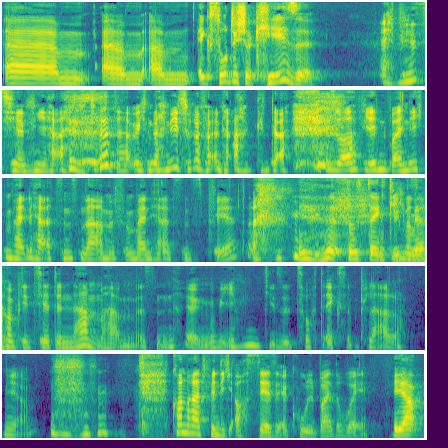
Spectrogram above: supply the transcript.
ähm, ähm, ähm, exotischer Käse. Ein bisschen, ja. Da habe ich noch nie drüber nachgedacht. Es war auf jeden Fall nicht mein Herzensname für mein Herzenspferd. Das denke ich immer mir. so komplizierte Namen haben müssen, irgendwie, diese Zuchtexemplare. Ja. Konrad finde ich auch sehr, sehr cool, by the way. Ja,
